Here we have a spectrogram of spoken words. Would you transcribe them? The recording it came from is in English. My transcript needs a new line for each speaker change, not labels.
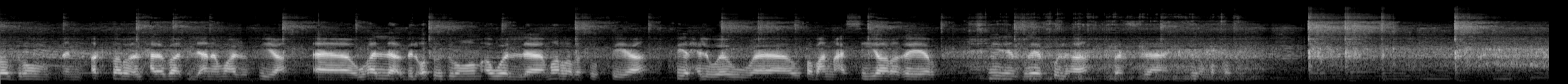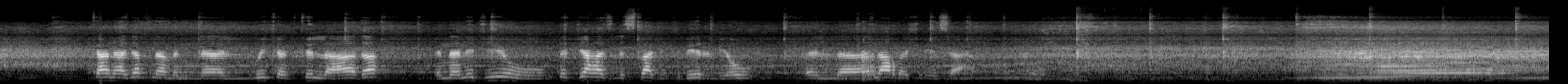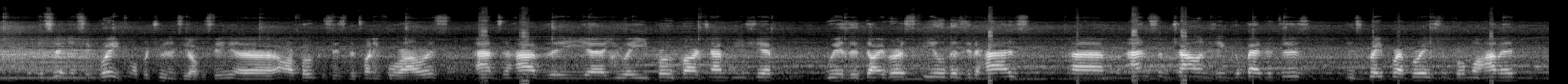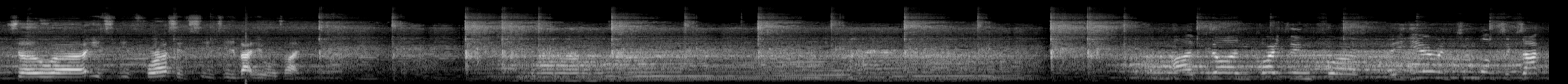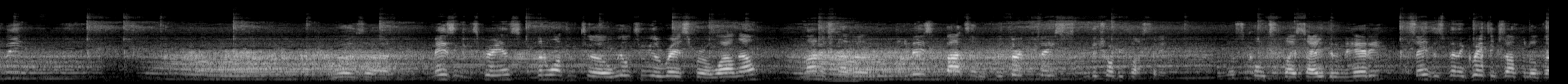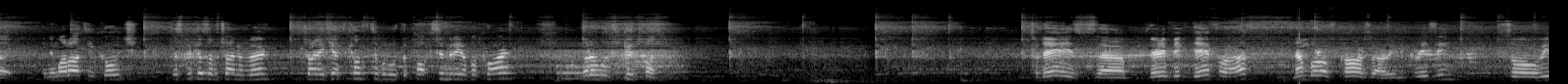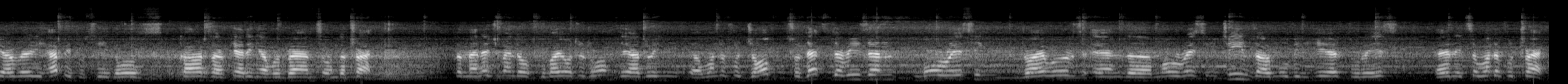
من أكثر الحلبات اللي أنا معجب فيها. آه، وهلأ بالأوتودروم أول مرة بسوق فيها. كثير حلوة وطبعا مع السيارة غير اكسبيرينس غير كلها بس آه، كثير انبسطت.
كان هدفنا من الويكند كله هذا إن نجي ونتجهز للسباق الكبير اللي هو ال 24 ساعة.
It's a, it's a great opportunity, obviously. Uh, our focus is the 24 hours, and to have the uh, UAE Pro Car Championship with a diverse field as it has, um, and some challenging competitors. It's great preparation for Mohammed. So uh, it's, it's for us, it's, it's invaluable time.
Done karting for a year and two months exactly. It was an amazing experience. I've been wanting to wheel-to-wheel race for a while now. Managed to have an amazing battle for third place in the trophy class today. Was coached by Saeed Al Meheri. Saeed has been a great example of a, an Emirati coach. Just because I'm trying to learn, trying to get comfortable with the proximity of a car, but it was good fun.
Today is a very big day for us. Number of cars are increasing, so we are very happy to see those cars are carrying our brands on the track. The management of Dubai Autodrome, they are doing a wonderful job. So that's the reason more racing drivers and uh, more racing teams are moving here to race, and it's a wonderful track.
